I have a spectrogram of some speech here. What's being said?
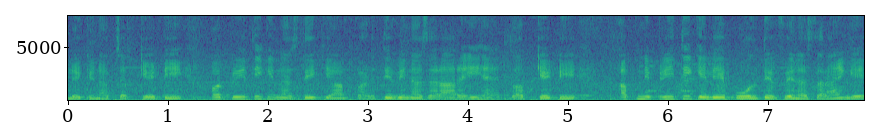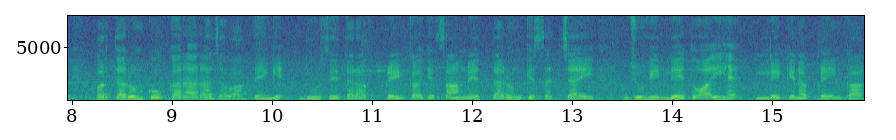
लेकिन अब जब केटी और प्रीति की नज़दीकियाँ बढ़ती हुई नज़र आ रही हैं तो अब केटी अपनी प्रीति के लिए बोलते हुए नज़र आएँगे और तरुण को करारा जवाब देंगे। दूसरी तरफ़ प्रियंका के सामने तरुण की सच्चाई जूही ले तो आई है, लेकिन अब प्रियंका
